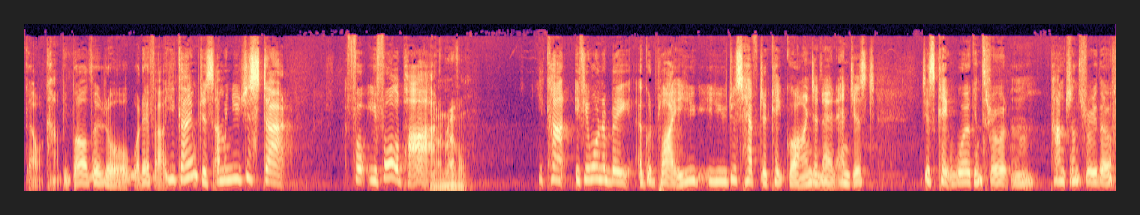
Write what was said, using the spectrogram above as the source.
go, I can't be bothered or whatever. Your game just, I mean, you just start, you fall apart. You Unravel. You can't, if you want to be a good player, you, you just have to keep grinding it and just, just keep working through it and punching through the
